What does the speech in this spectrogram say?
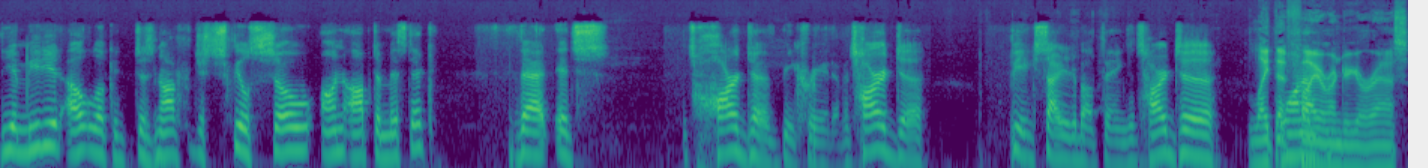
the immediate outlook it does not just feel so unoptimistic that it's it's hard to be creative. It's hard to be excited about things. It's hard to Light that wanna- fire under your ass.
